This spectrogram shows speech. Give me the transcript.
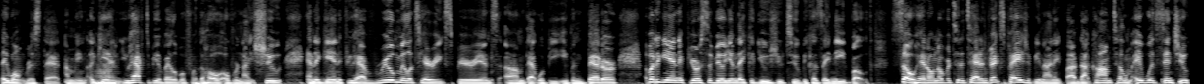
they won't risk that. I mean, again, you have to be available for the whole overnight shoot. And again, if you have real military experience, um, that would be even better. But again, if you're a civilian, they could use you too because they need both. So head on over to the Tad and Drex page at b985.com. Tell them A Wood sent you,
